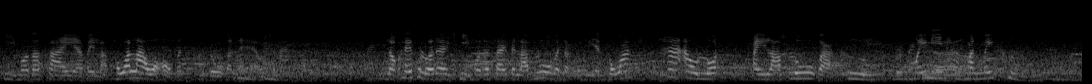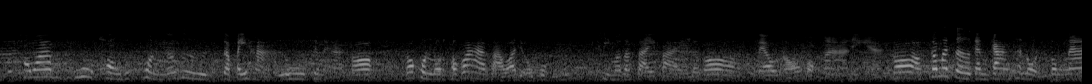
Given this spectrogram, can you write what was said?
ขี่มอเตอร์ไซค์อะไปรับเพราะว่าเราอะออกมาจากคอนโดกันแล้วใช่ไหมเราก็ให้คนรถอะขี่มอเตอร์ไซค์ไปรับลูกออกมาจากโรงเรียน เพราะว่าถ้าเอารถไปรับลูกอะคือไม่มีทางมันไม่ถึง เพราะว่าผู้ปกครองทุกคนก็คือจะไปหาลูกใช่ไหมคะก็ก็คนรถเขาก็อาสาว่าเดี๋ยวผม ขี่มอเตอร์ไซค์ไป แล้วก็ไปเอาน้องออกมาอะไรเงี้ยก็ก็มาเจอกันกลางถนนตรงหน้า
